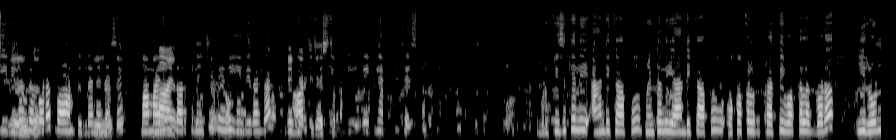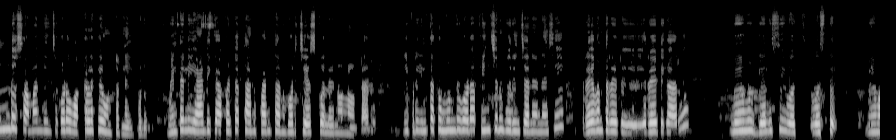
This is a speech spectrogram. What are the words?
ఈ విధంగా. కూడా బాగుంటుంది అనేసి మా మహిళల తరపు నుంచి మేము ఈ విధంగా విజ్ఞప్తి చేస్తున్నాం విజ్ఞప్తి చేస్తున్నాం ఇప్పుడు ఫిజికలీ హ్యాండిక్యాప్ మెంటలీ హ్యాండిక్యాప్ ఒక్కొక్కరికి ప్రతి ఒక్కరికి కూడా ఈ రెండు సంబంధించి కూడా ఒక్కరికే ఉంటున్నాయి ఇప్పుడు. మెంటలీ హ్యాండిక్యాప్ అంటే తన పని తను కూడా చేసుకోలేని ఉంటారు. ఇప్పుడు ఇంతకు ముందు కూడా పింఛన్ గురించి అని అనేసి రేవంత్ రెడ్డి రెడ్డి గారు మేము గెలిచి వస్తే మేము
